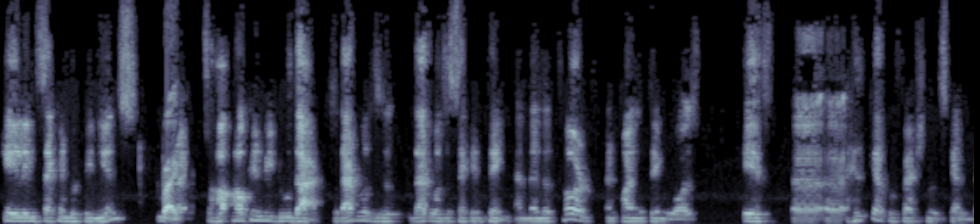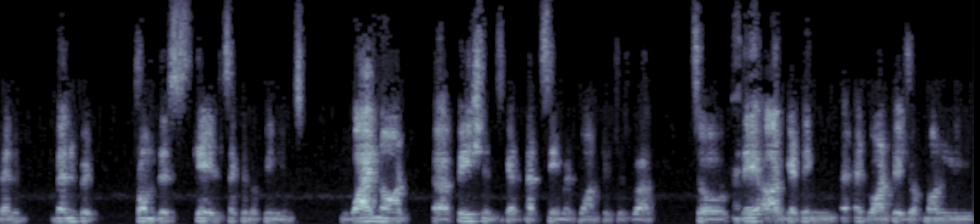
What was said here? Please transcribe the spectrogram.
scaling second opinions. Right. right. So how, how can we do that? So that was the, that was the second thing, and then the third and final thing was if uh, uh, healthcare professionals can benefit benefit from this scaled second opinions, why not uh, patients get that same advantage as well? So they are getting advantage of not only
